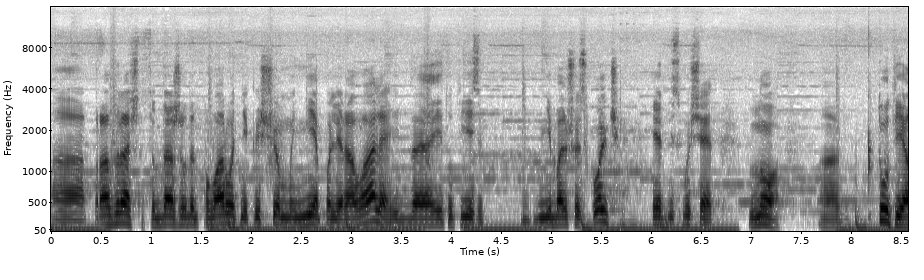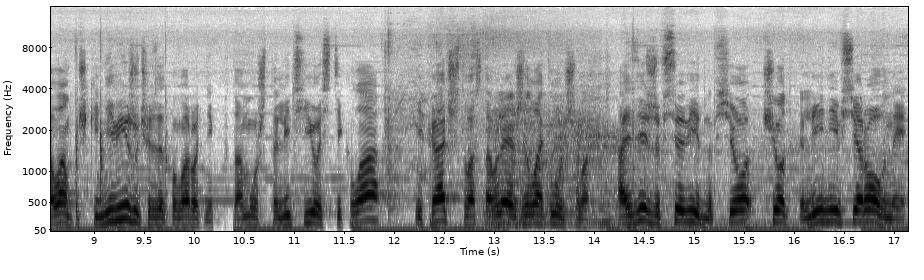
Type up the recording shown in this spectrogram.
А, прозрачность. Вот даже вот этот поворотник еще мы не полировали. И, да, и тут есть небольшой скольчик. И это не смущает. Но тут я лампочки не вижу через этот поворотник, потому что литье стекла и качество оставляет желать лучшего. А здесь же все видно, все четко, линии все ровные.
